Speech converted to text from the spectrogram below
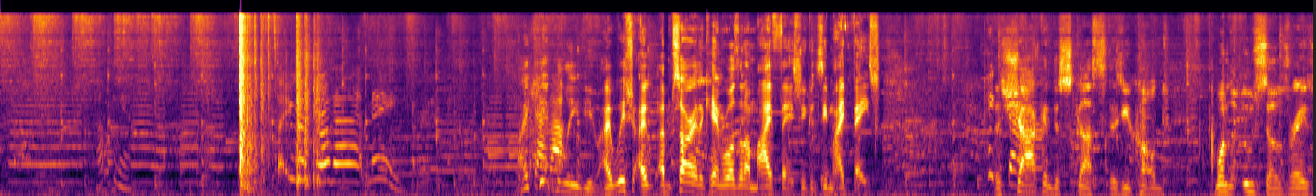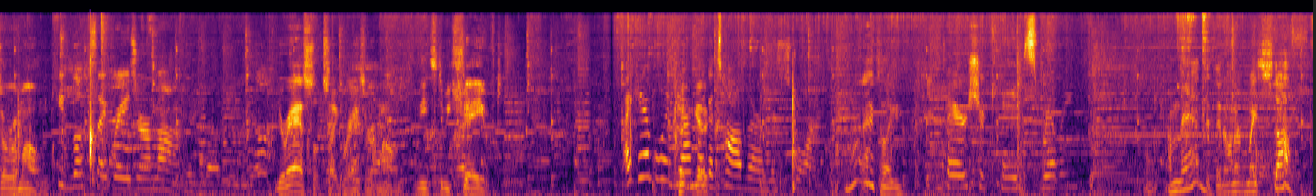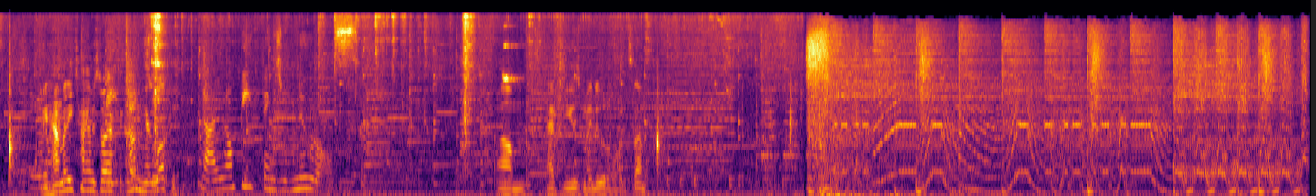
Tell you. thought you were gonna throw that at me. I can't up. believe you. I wish. I, I'm sorry the camera wasn't on my face. You could see my face. Pick The shock up. and disgust as you called one of the Usos Razor Ramon. He looks like Razor Ramon. Your ass looks like Razor Ramon. It needs to be shaved. I can't believe you act like a- a toddler in this store. I'm not acting like Embarrass your kids, really? I'm mad that they don't have my stuff. I mean, how many times do I have to come here looking? No, you don't beat things with noodles. Um, I have to use my noodle on something.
